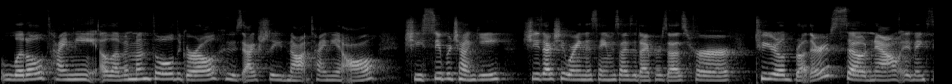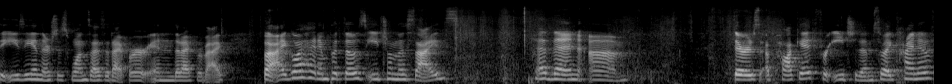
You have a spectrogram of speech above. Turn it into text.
little tiny 11 month old girl who's actually not tiny at all. She's super chunky. She's actually wearing the same size of diapers as her two year old brothers. So now it makes it easy and there's just one size of diaper in the diaper bag. But I go ahead and put those each on the sides. And then um, there's a pocket for each of them. So I kind of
